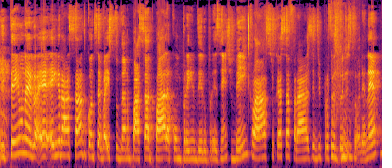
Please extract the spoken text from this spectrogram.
E tem um negócio. É, é, engraçado quando você vai estudando o passado para compreender o presente, bem clássico essa frase de professor de história, né?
